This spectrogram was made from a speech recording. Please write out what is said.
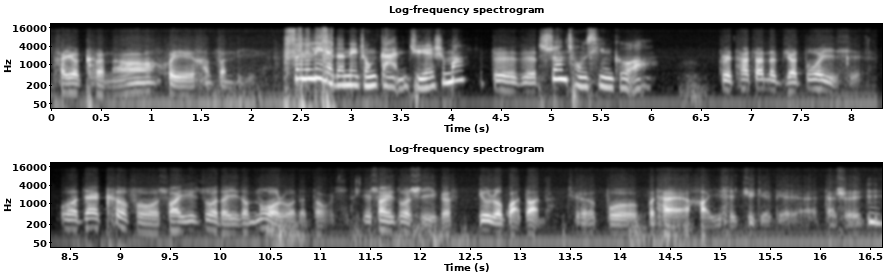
它有可能会很分离。分裂的那种感觉是吗？对对双重性格。对，他占的比较多一些。我在克服双鱼座的一种懦弱的东西，因为双鱼座是一个优柔寡断的，就不不太好意思拒绝别人，但是嗯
